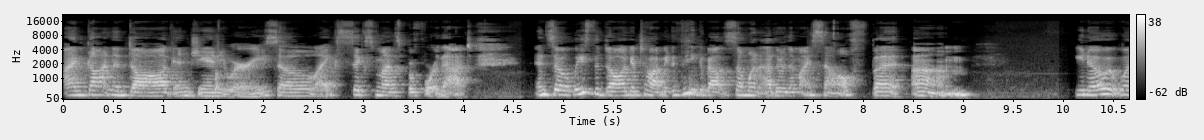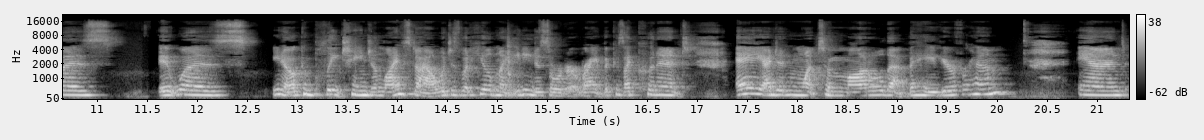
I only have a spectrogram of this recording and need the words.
I'd gotten a dog in January, so like six months before that. And so at least the dog had taught me to think about someone other than myself. But, um, you know, it was, it was, you know, a complete change in lifestyle, which is what healed my eating disorder, right? Because I couldn't, A, I didn't want to model that behavior for him. And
